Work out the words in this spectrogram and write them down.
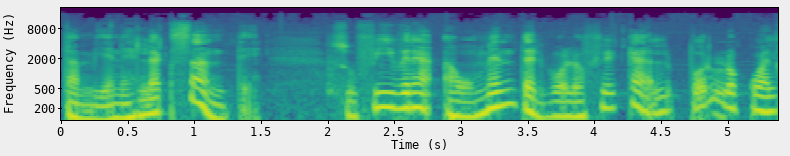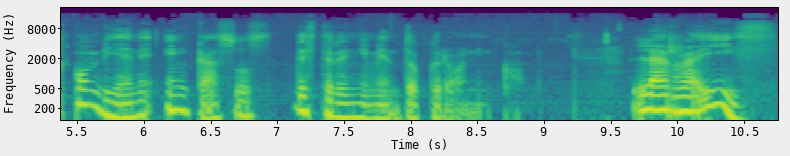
También es laxante. Su fibra aumenta el bolo fecal, por lo cual conviene en casos de estreñimiento crónico. La raíz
